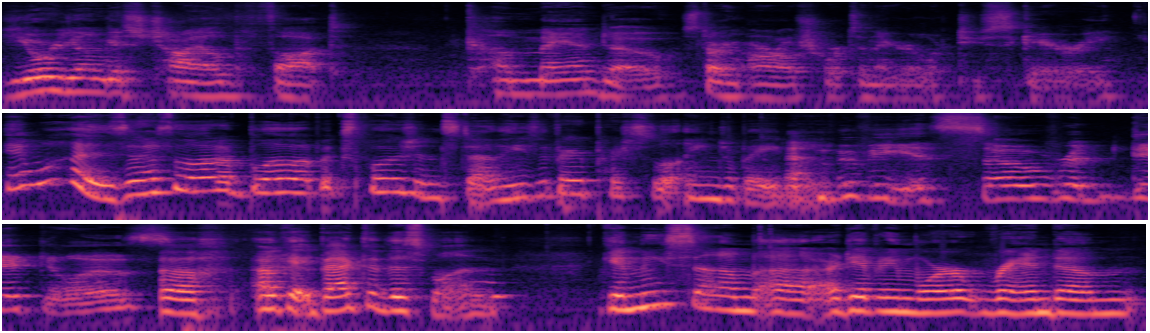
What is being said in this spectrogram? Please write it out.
Your youngest child thought Commando, starring Arnold Schwarzenegger, looked too scary. It was. It has a lot of blow up explosion stuff. He's a very precious little angel That baby. movie is so ridiculous. Ugh. Okay, back to this one. Give me some. Uh, or do you have any more random,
